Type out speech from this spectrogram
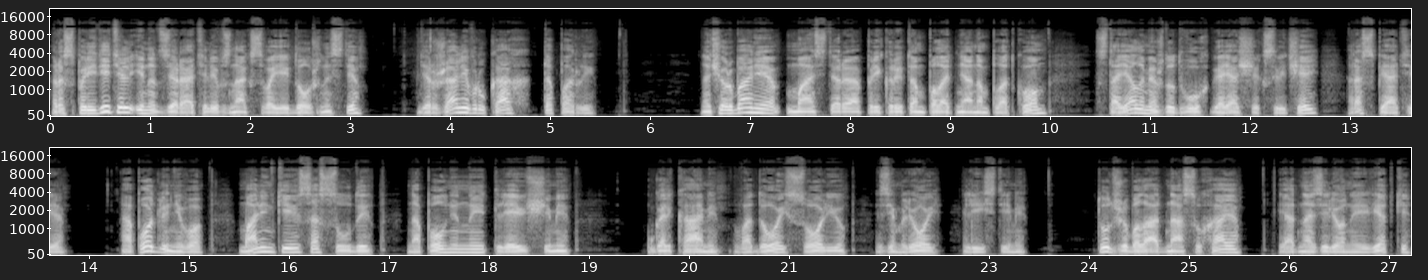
Распорядитель и надзиратели в знак своей должности держали в руках топоры. На чурбане мастера, прикрытом полотняным платком, стояло между двух горящих свечей распятие, а подле него маленькие сосуды, наполненные тлеющими угольками, водой, солью, землей, листьями. Тут же была одна сухая и одна зеленая ветки,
